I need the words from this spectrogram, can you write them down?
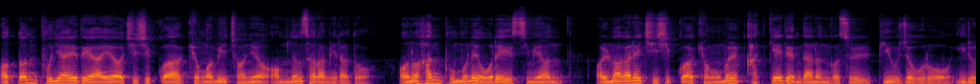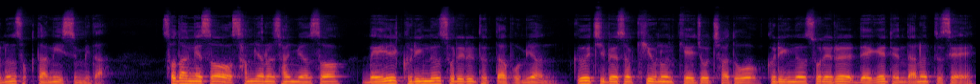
어떤 분야에 대하여 지식과 경험이 전혀 없는 사람이라도 어느 한 부문에 오래 있으면 얼마간의 지식과 경험을 갖게 된다는 것을 비유적으로 이루는 속담이 있습니다. 서당에서 3년을 살면서 매일 글 읽는 소리를 듣다 보면 그 집에서 키우는 개조차도 글 읽는 소리를 내게 된다는 뜻의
